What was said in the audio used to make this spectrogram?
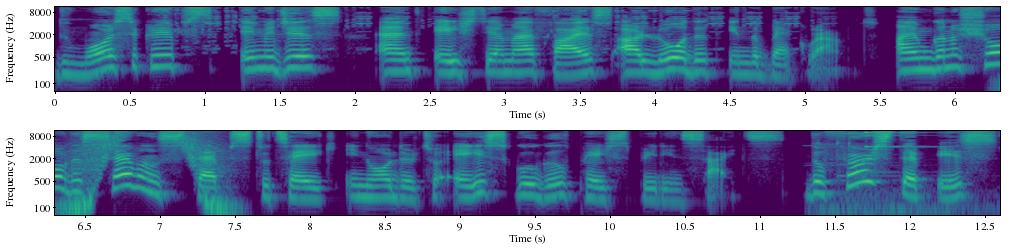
the more scripts, images, and HTML files are loaded in the background. I am gonna show the seven steps to take in order to ace Google PageSpeed Insights. The first step is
